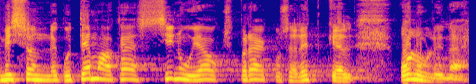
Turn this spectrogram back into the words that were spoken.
mis on nagu tema käest sinu jaoks praegusel hetkel oluline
